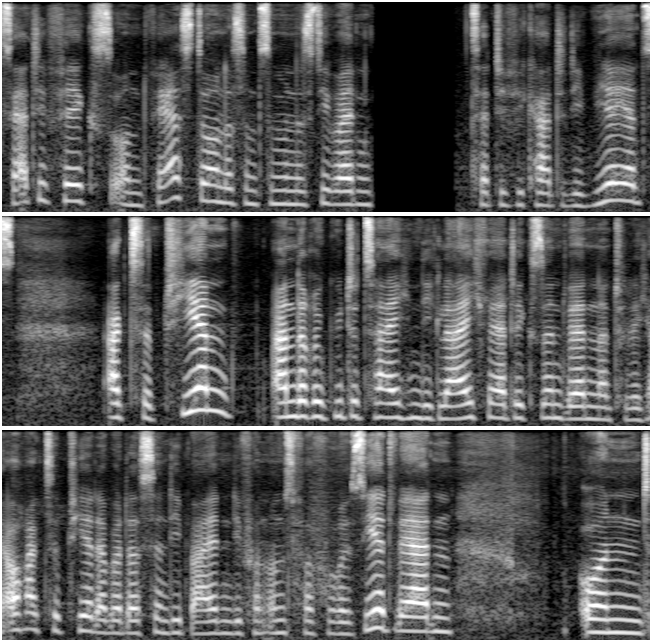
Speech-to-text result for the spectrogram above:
Certifix und Fairstone, das sind zumindest die beiden Zertifikate, die wir jetzt akzeptieren. Andere Gütezeichen, die gleichwertig sind, werden natürlich auch akzeptiert, aber das sind die beiden, die von uns favorisiert werden. Und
